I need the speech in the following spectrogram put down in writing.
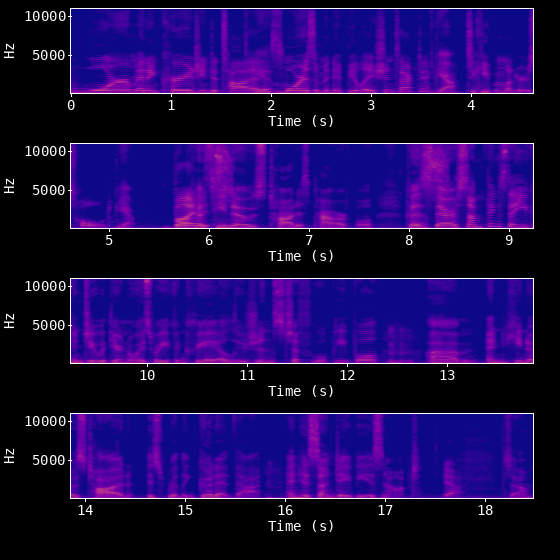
warm and encouraging to Todd more as a manipulation tactic yeah to keep him under his hold. Yeah. But because he knows Todd is powerful. Because Yes. there are some things that you can do with your noise where you can create illusions to fool people. Mhm. Um, and he knows Todd is really good at that, and his son Davy is not. Yeah. So,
